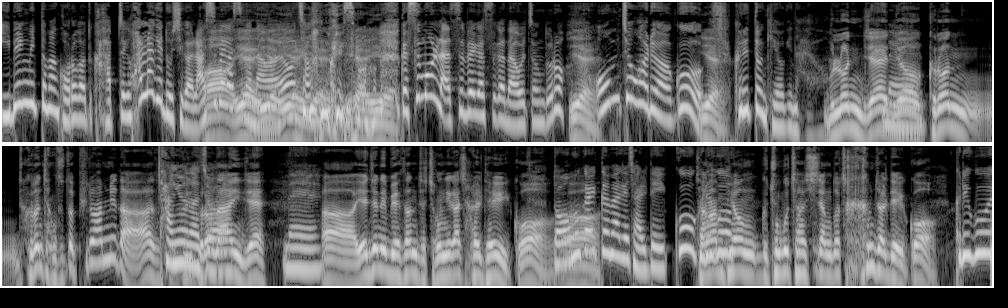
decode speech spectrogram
200m만 걸어가도 갑자기 환락의 도시가 라스베가스가 아, 예, 나와요. 예, 예, 장안동에서. 예, 예. 그러니까 small 라스베가스가 나올 정도로 예. 엄청 화려하고 예. 그랬던 기억이 나요. 물론 이제 네. 저 그런 그런 장소도 필요합니다. 당연하죠. 그러나 이제 네. 어, 예전에 비해서는 정리가 잘 되어 있고 너무 어, 깔끔하게 잘 돼 있고 장안평 그 중고차 시장도 참 잘 돼 있고 그리고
